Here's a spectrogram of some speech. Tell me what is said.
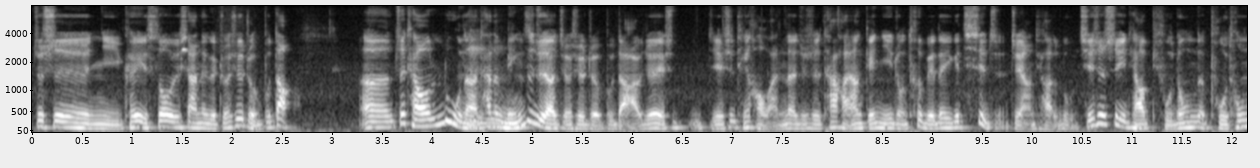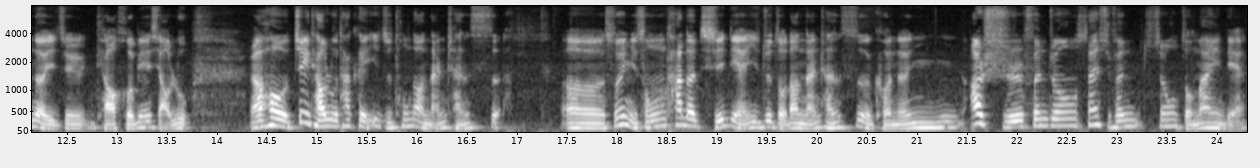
就是你可以搜一下那个哲学者步道。嗯，这条路呢，它的名字就叫哲学者步道，我觉得也是也是挺好玩的，就是它好像给你一种特别的一个气质。这样一条路其实是一条普通的普通的一一条河边小路，然后这条路它可以一直通到南禅寺，呃，所以你从它的起点一直走到南禅寺，可能二十分钟、三十分钟走慢一点，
